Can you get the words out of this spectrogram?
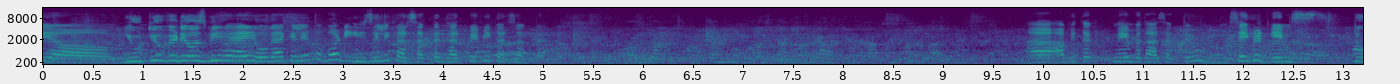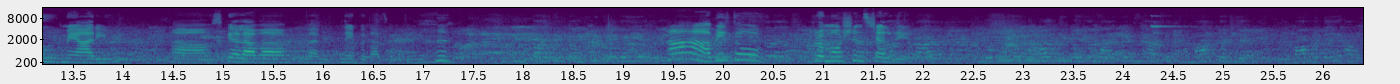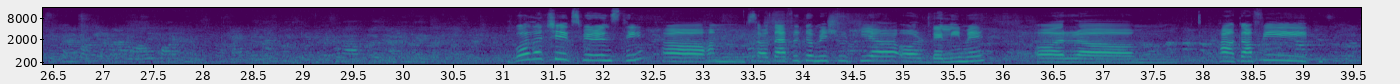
यूट्यूब वीडियोस भी है योगा के लिए तो बहुत इजीली कर सकते घर पे भी कर सकते हैं। अ, अभी तक नहीं बता सकती हूँ। सीक्रेट गेम्स टू में आ रही हूँ। अ, उसके अलावा मैं नहीं बता सकती हाँ हाँ अभी तो प्रमोशंस चल रही है। बहुत अच्छी एक्सपीरियंस थी। अ, हम साउथ अफ्रीका में शूट किया और दिल्ली में और अम, हाँ काफ़ी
